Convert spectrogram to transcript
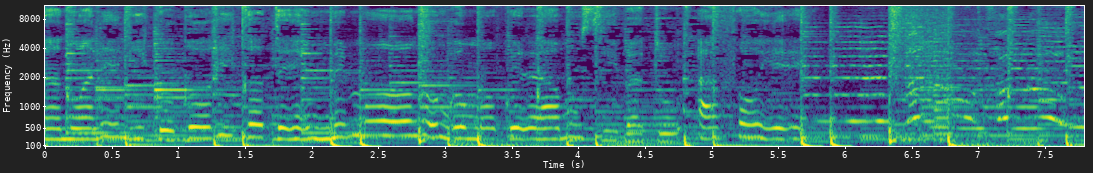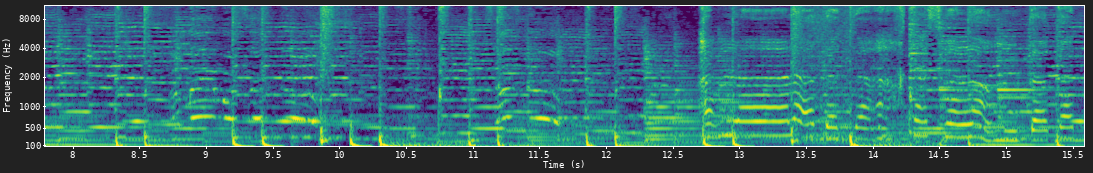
na mwaneni kokorikote memongongo mokwela mosi bato afoye. Halala kasalamu kakata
